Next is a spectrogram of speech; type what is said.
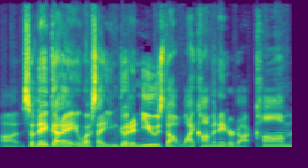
Uh, so they've got a, a website. You can go to news.ycombinator.com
